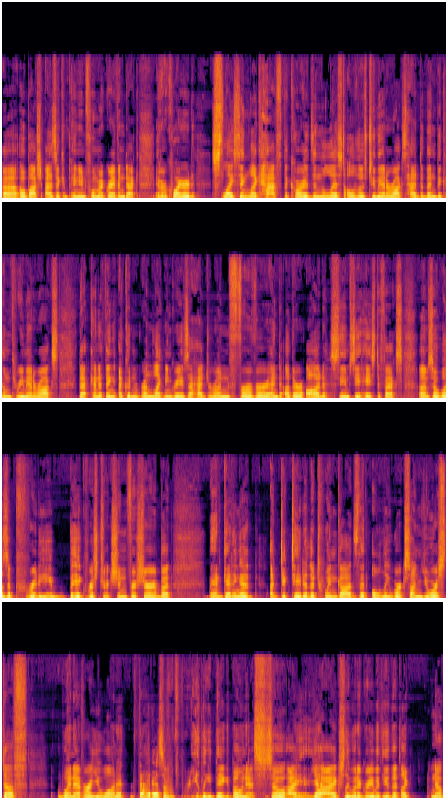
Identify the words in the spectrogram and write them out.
uh, Obosh as a companion for my Greven deck. It required slicing like half the cards in the list. All of those two mana rocks had to then become three mana rocks, that kind of thing. I couldn't run Lightning Greaves. I had to run Fervor and other odd CMC haste effects. Um, so it was a pretty big restriction for sure. But man, getting a, a Dictate of the Twin Gods that only works on your stuff whenever you want it, that is a really big bonus. So I, yeah, I actually would agree with you that like you know,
